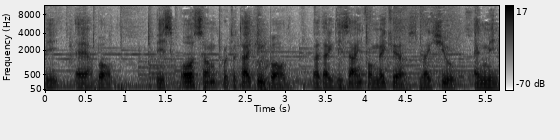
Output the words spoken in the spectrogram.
the Air board, this awesome prototyping board that I designed for makers like you and me.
